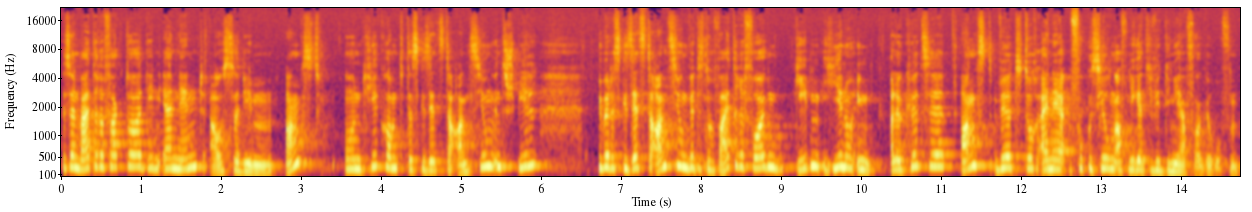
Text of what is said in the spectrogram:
ist ein weiterer Faktor, den er nennt, außerdem Angst. Und hier kommt das Gesetz der Anziehung ins Spiel. Über das Gesetz der Anziehung wird es noch weitere Folgen geben. Hier noch in aller Kürze. Angst wird durch eine Fokussierung auf negative Dinge hervorgerufen.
